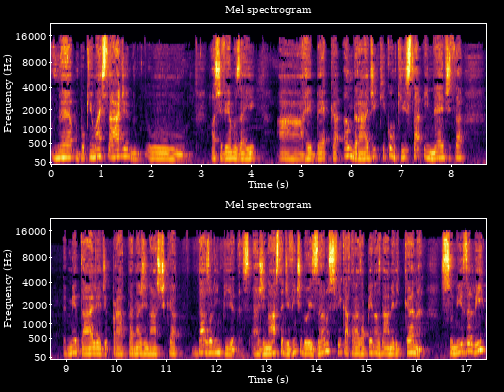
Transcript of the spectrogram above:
né, um pouquinho mais tarde, o, nós tivemos aí a Rebeca Andrade, que conquista a inédita medalha de prata na ginástica das Olimpíadas. A ginasta de 22 anos fica atrás apenas da americana Sunisa Lee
